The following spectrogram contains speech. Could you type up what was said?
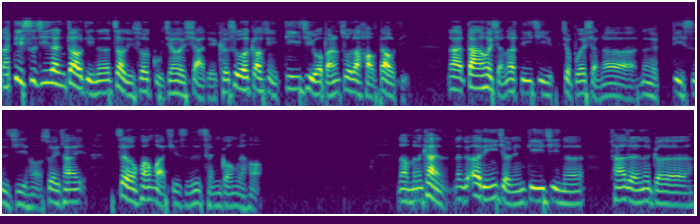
那第四季烂到底呢？照理说股价会下跌，可是我告诉你，第一季我把它做到好到底，那大家会想到第一季，就不会想到那个第四季哈，所以它这个方法其实是成功的哈。那我们来看那个二零一九年第一季呢，它的那个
